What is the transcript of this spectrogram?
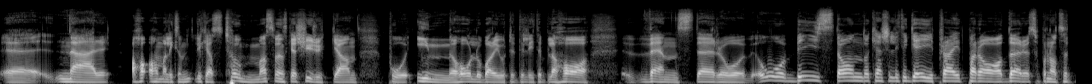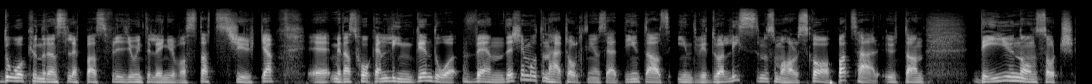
eh, när har man liksom lyckats tömma Svenska kyrkan på innehåll och bara gjort det till lite blaha eh, vänster och, och bistånd och kanske lite gay pride-parader. Så på något sätt då kunde den släppas fri och inte längre vara statskyrka. Eh, Medan Håkan Lindgren då vänder sig mot den här tolkningen och säger att det är inte alls individualism som har skapats här utan det är ju någon sorts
